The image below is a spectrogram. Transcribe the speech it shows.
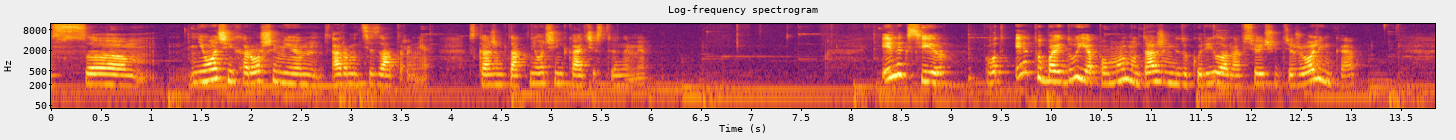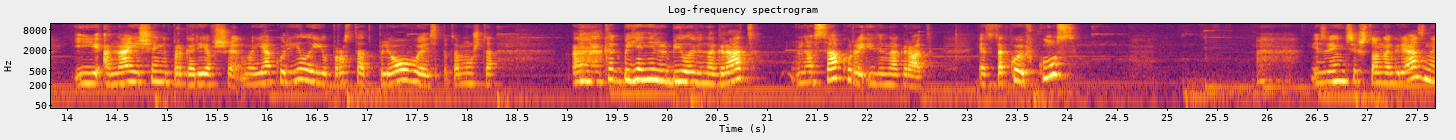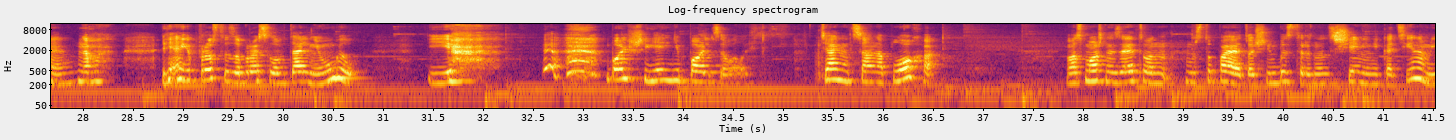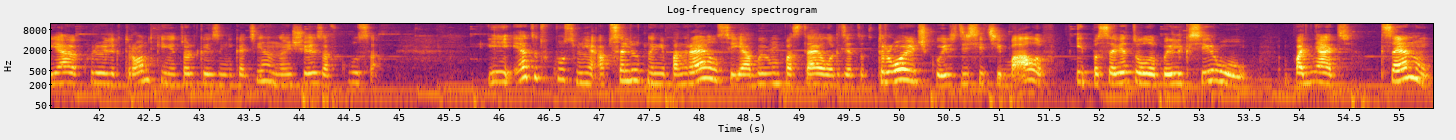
с не очень хорошими ароматизаторами, скажем так, не очень качественными. Эликсир. Вот эту байду я, по-моему, даже не докурила, она все еще тяжеленькая. И она еще не прогоревшая, но я курила ее просто отплевываясь, потому что а, как бы я не любила виноград, но сакура и виноград это такой вкус. Извините, что она грязная, но я ее просто забросила в дальний угол и больше ей не пользовалась. Тянется она плохо. Возможно, из-за этого наступает очень быстрое насыщение никотином. Я курю электронки не только из-за никотина, но еще и из-за вкуса. И этот вкус мне абсолютно не понравился. Я бы ему поставила где-то троечку из 10 баллов. И посоветовала бы эликсиру поднять цену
